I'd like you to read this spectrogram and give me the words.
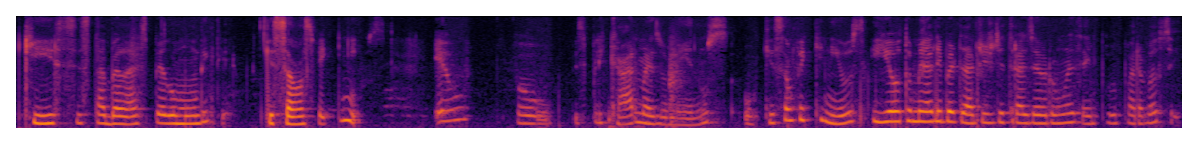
que se estabelece pelo mundo inteiro, que são as fake news. Eu vou explicar mais ou menos o que são fake news e eu tomei a liberdade de trazer um exemplo para vocês.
